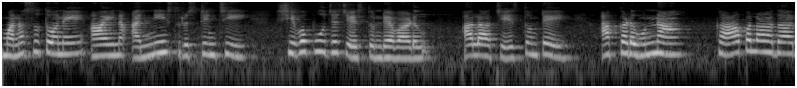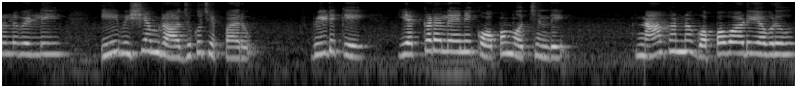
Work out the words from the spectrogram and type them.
మనస్సుతోనే ఆయన అన్నీ సృష్టించి శివపూజ చేస్తుండేవాడు. అలా చేస్తుంటే అక్కడ ఉన్న కాపలాదారులు వెళ్ళి ఈ విషయం రాజుకు చెప్పారు. వీడికి ఎక్కడ లేని కోపం వచ్చింది. నాకన్నా గొప్పవాడు ఎవడు?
